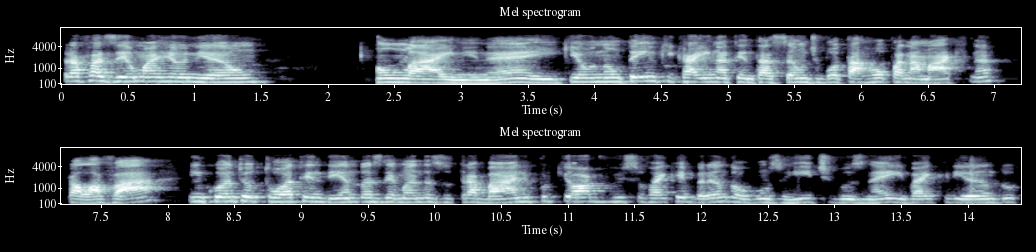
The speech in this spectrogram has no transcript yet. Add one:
para fazer uma reunião online, né? E que eu não tenho que cair na tentação de botar roupa na máquina para lavar enquanto eu estou atendendo as demandas do trabalho, porque, óbvio, isso vai quebrando alguns ritmos, né? E vai criando,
